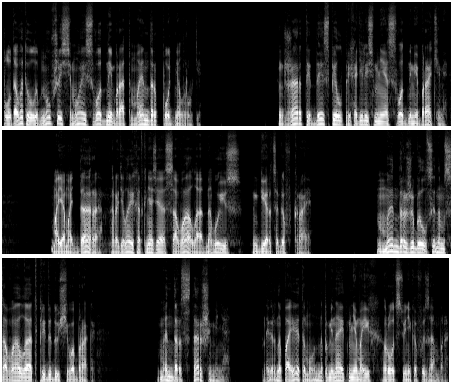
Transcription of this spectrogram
Плутовато улыбнувшись, мой сводный брат Мендер поднял руки. Джарт и Деспил приходились мне сводными братьями. Моя мать Дара родила их от князя Савала, одного из герцогов края. Мендер же был сыном Савала от предыдущего брака. Мендер старше меня. Наверное, поэтому он напоминает мне моих родственников из Амбара.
